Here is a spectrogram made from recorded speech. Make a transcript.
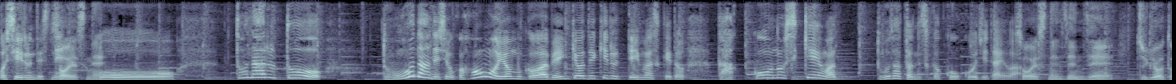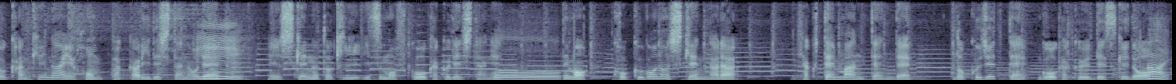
教えるんですね。そうですね。おー。となるとどうなんでしょうか？本を読む子は勉強できるって言いますけど学校の試験はどうだったんですか高校時代は？そうですね。全然授業と関係ない本ばっかりでしたので、うん。えー試験の時いつも不合格でしたね。でも国語の試験なら100点満点で60点合格ですけど、はい、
